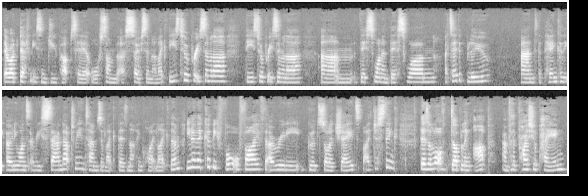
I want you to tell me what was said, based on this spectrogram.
There are definitely some dupe ups here or some that are so similar. Like these two are pretty similar, these two are pretty similar, um, this one and this one. I'd say the blue and the pink are the only ones that really stand out to me in terms of like there's nothing quite like them. You know there could be four or five that are really good solid shades but I just think there's a lot of doubling up and for the price you're paying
